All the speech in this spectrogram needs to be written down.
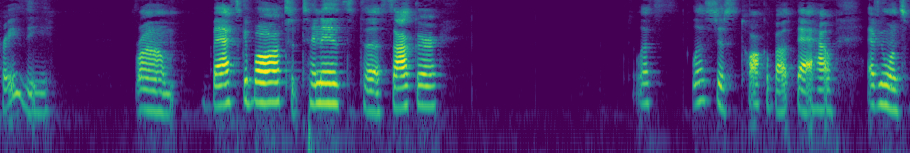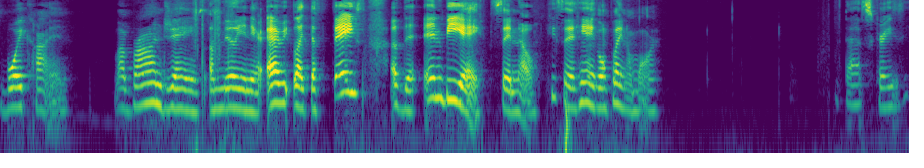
crazy. From basketball to tennis to soccer. Let's let's just talk about that how everyone's boycotting. LeBron James, a millionaire, every like the face of the NBA said no. He said he ain't gonna play no more. That's crazy.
